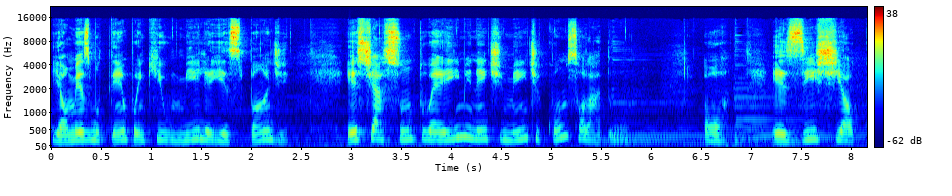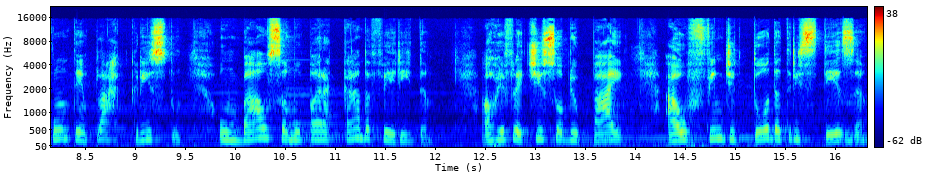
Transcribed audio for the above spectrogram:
E ao mesmo tempo em que humilha e expande, este assunto é eminentemente consolador. Oh, existe ao contemplar Cristo um bálsamo para cada ferida. Ao refletir sobre o Pai, há o fim de toda tristeza,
